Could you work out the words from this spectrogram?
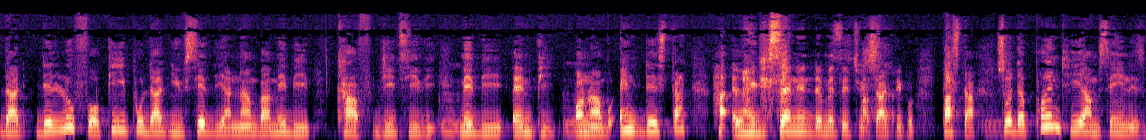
that they look for people that you've saved their number, maybe CAF, GTV, mm. maybe MP, mm. Honorable, and they start ha- like sending the message to Pastor. such people. Pastor. So the point here I'm saying is,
